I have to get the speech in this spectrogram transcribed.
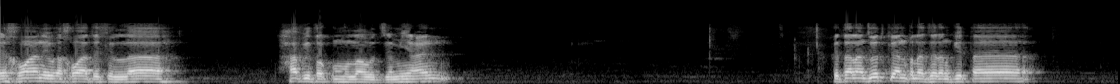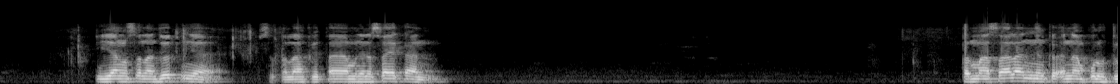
Ikhwani wa akhwati fillah, hafizakumullah jami'an. Kita lanjutkan pelajaran kita yang selanjutnya setelah kita menyelesaikan permasalahan yang ke-62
